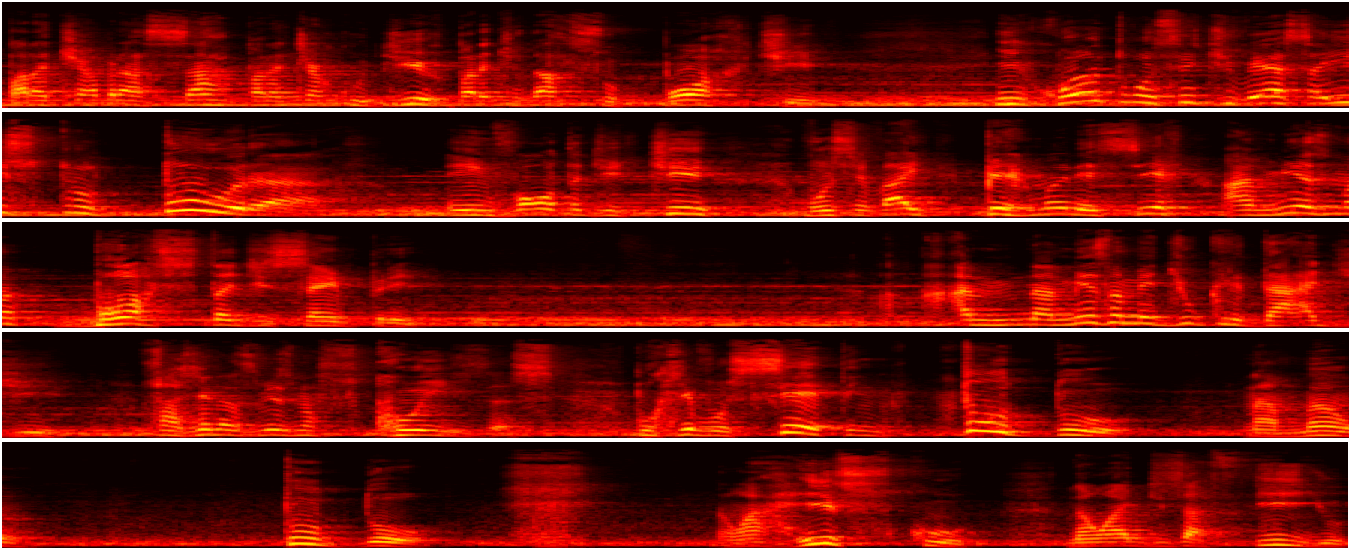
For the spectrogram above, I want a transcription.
para te abraçar, para te acudir, para te dar suporte, enquanto você tiver essa estrutura em volta de ti, você vai permanecer a mesma bosta de sempre, na mesma mediocridade, fazendo as mesmas coisas, porque você tem tudo na mão, tudo. Não há risco, não há desafio,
